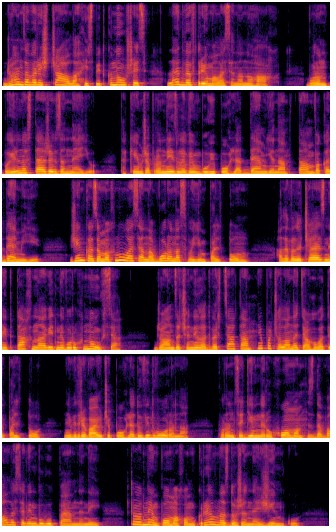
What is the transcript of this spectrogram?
Джоан заверещала і, спіткнувшись, ледве втрималася на ногах. Ворон пильно стежив за нею. Таким же пронизливим був і погляд Дем'єна там, в академії. Жінка замахнулася на ворона своїм пальтом, але величезний птах навіть не ворухнувся. Джоан зачинила дверцята і почала натягувати пальто, не відриваючи погляду від ворона. Ворон сидів нерухомо, здавалося, він був упевнений, що одним помахом крил наздожене жінку.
